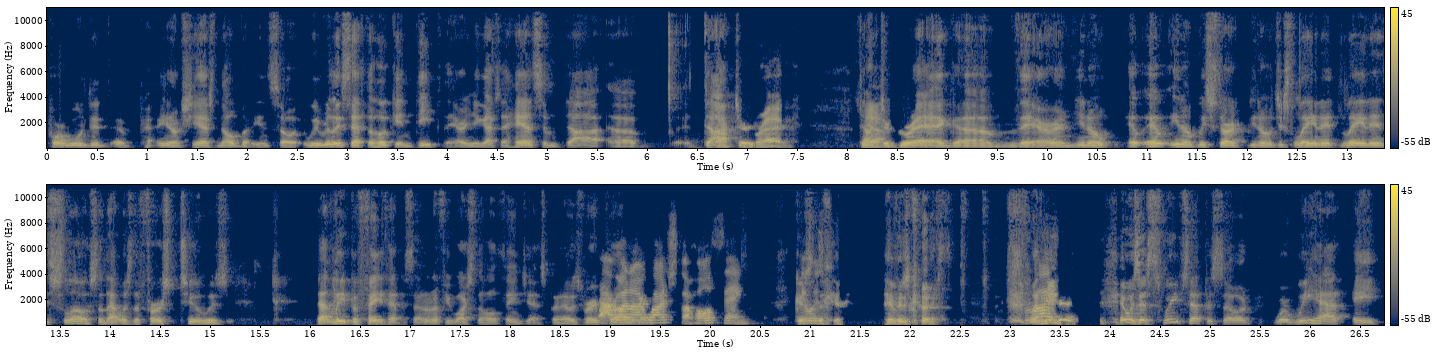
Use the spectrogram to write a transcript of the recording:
poor wounded, uh, you know, she has nobody. And so we really set the hook in deep there. And you got the handsome do, uh, doctor, Greg. Dr. Greg um, there. And, you know, it, it, you know, we start, you know, just laying it, laying it in slow. So that was the first two was that leap of faith episode. I don't know if you watched the whole thing, Jess, but I was very That proud one I watched the whole thing. it was- it was good. Right. did- it was a sweeps episode where we had a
